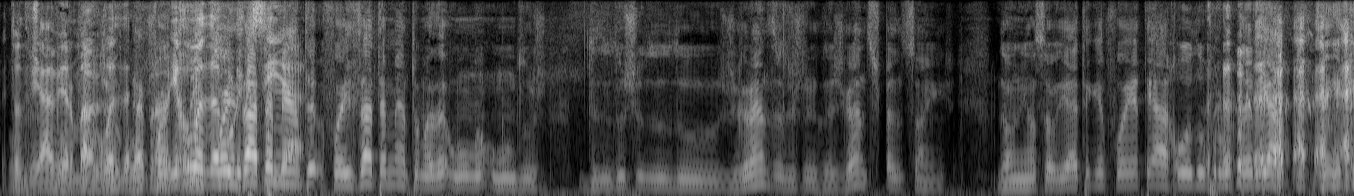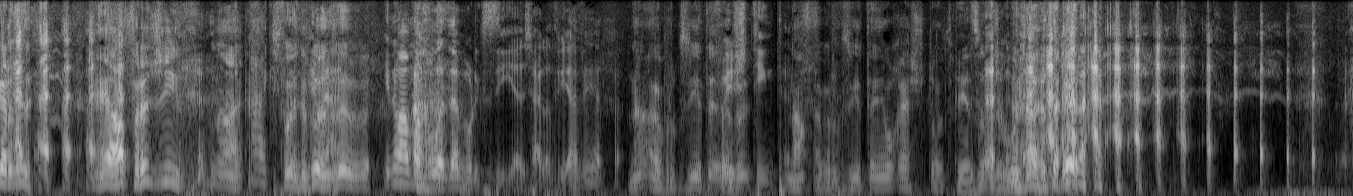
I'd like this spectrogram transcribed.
Então Onde devia haver uma rua da... vão comprar. E rua da foi exatamente, foi exatamente uma, uma- um dos, dos, dos grandes, das grandes expansões da União Soviética foi até à Rua do Proletariado em, em Alfragide, não é? Que Foi-. E não há uma rua da burguesia? Já devia haver. pá. não, a burguesia tem, Foi extinta. Não, a burguesia tem o resto todo. Tem as outras ruas.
